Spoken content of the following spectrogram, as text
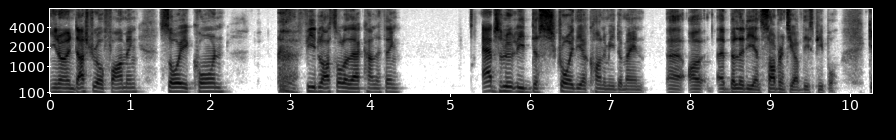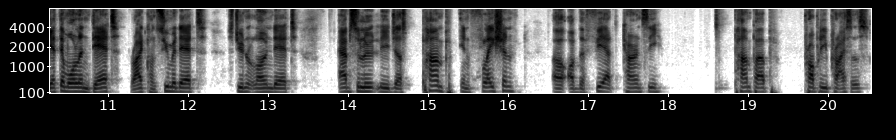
you know, industrial farming, soy, corn, feedlots, all of that kind of thing. Absolutely destroy the economy domain, uh, ability and sovereignty of these people. Get them all in debt, right? Consumer debt, student loan debt. Absolutely just pump inflation uh, of the fiat currency, pump up property prices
